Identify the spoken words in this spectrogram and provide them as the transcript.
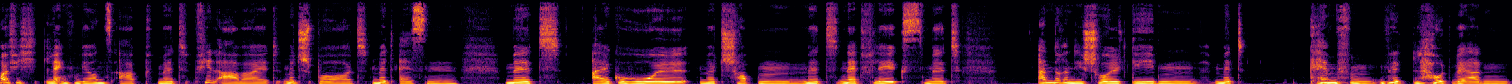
häufig lenken wir uns ab mit viel Arbeit, mit Sport, mit Essen, mit Alkohol, mit Shoppen, mit Netflix, mit anderen die Schuld geben, mit Kämpfen, mit laut werden,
